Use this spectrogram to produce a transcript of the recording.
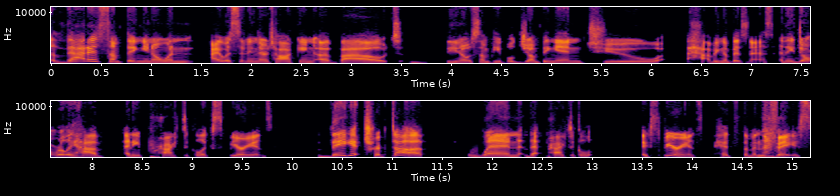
that is something, you know, when I was sitting there talking about, you know, some people jumping into having a business and they don't really have any practical experience, they get tripped up when that practical experience hits them in the face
